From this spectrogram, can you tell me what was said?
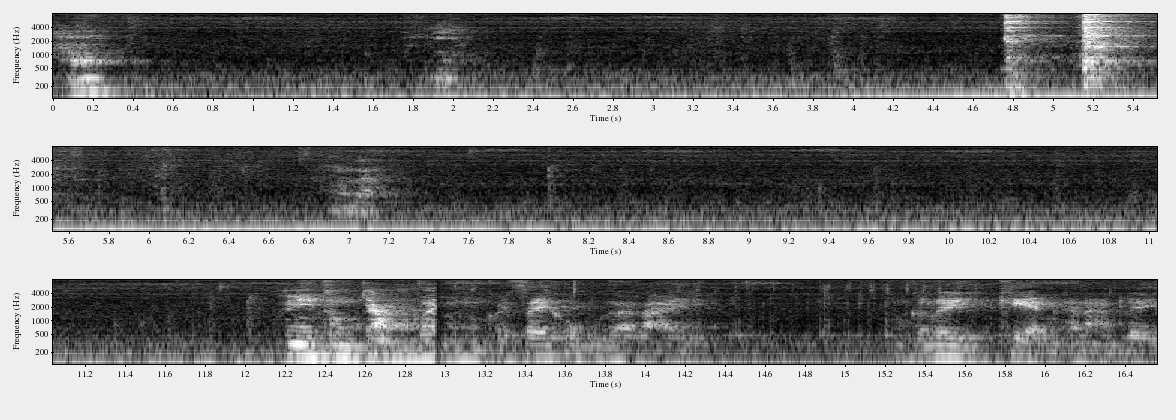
เอานี่เอาละนี่ต้องจำไว้มันก็ใส่เขาเบื่ออะไร มันก็เลยแข็งขนาดเลย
